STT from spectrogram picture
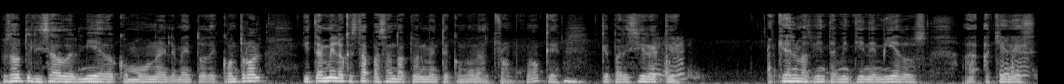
pues ha utilizado el miedo como un elemento de control y también lo que está pasando actualmente con Donald Trump, ¿no? Que, que pareciera que que él más bien también tiene miedos a, a quienes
